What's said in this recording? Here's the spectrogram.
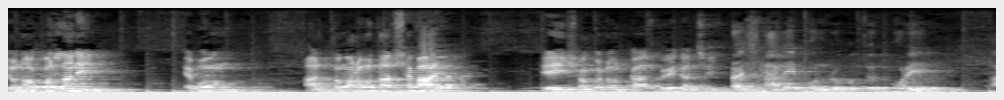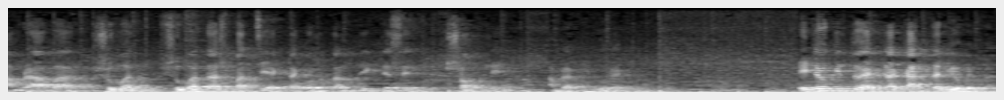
জনকল্যাণে এবং আত্মমানবতার সেবায় এই সংগঠন কাজ করে যাচ্ছে। প্রায় সাড়ে পনেরো বছর পরে আমরা আবার সুবাত সুবাতাস পাচ্ছি একটা গণতান্ত্রিক দেশের স্বপ্নে আমরা ঘুরে রাখি এটাও কিন্তু একটা কাকতালীয় ব্যাপার।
